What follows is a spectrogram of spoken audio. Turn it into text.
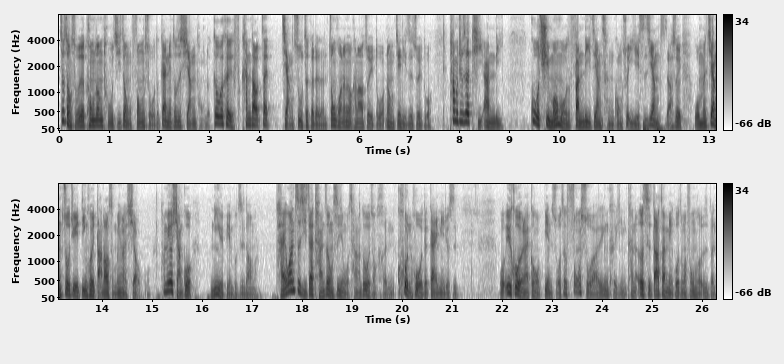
这种所谓的空中突击、这种封锁的概念都是相同的。各位可以看到，在讲述这个的人，中国那边我看到最多那种简体字最多，他们就是在提案例，过去某某范例这样成功，所以也是这样子啊。所以我们这样做就一定会达到什么样的效果？他没有想过，你以为别人不知道吗？台湾自己在谈这种事情，我常常都有一种很困惑的概念，就是。我遇过有人来跟我辩说，这个封锁啊，一定可行。你看了二次大战，美国怎么封锁日本？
